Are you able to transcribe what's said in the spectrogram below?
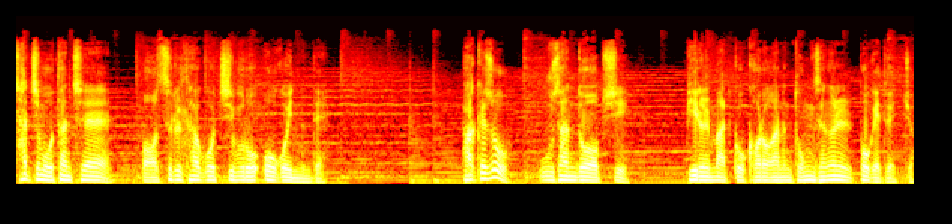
찾지 못한 채 버스를 타고 집으로 오고 있는데 밖에서 우산도 없이 비를 맞고 걸어가는 동생을 보게 됐죠.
